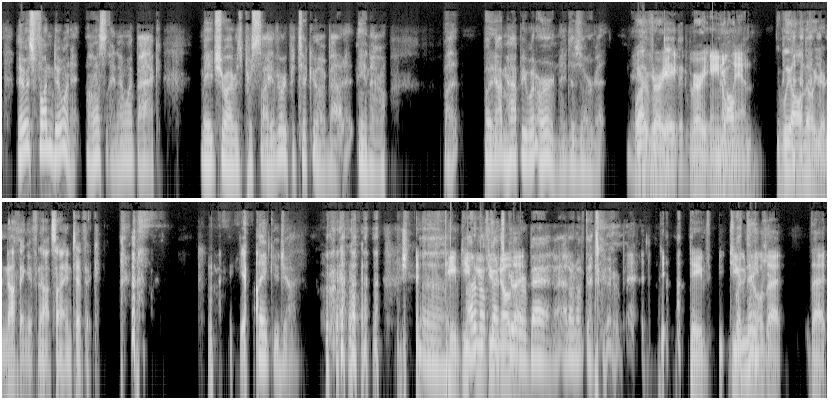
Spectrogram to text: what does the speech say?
it was fun doing it, honestly. And I went back, made sure I was precise, very particular about it, you know. But but I'm happy with Urne. They deserve it. you Well, You're you're very David- very we anal all- man. we all know you're nothing if not scientific. yeah. Thank you, John. And Uh, Dave, do I you, don't know you if do that's know good that or bad. I I don't know if that's good or bad. Dave, do you know you. that that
